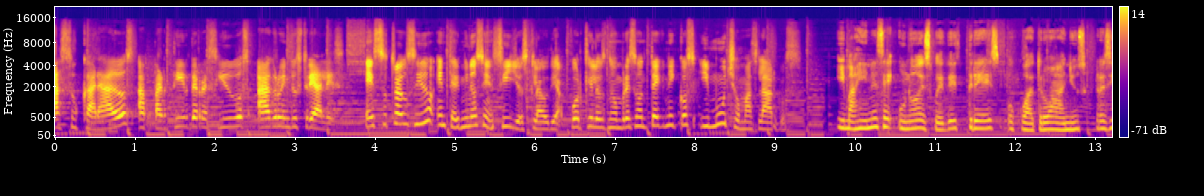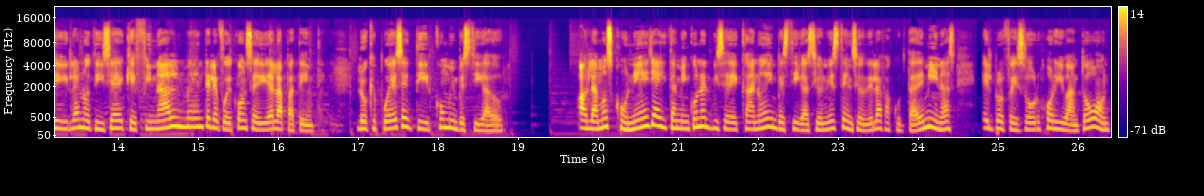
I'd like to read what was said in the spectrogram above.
azucarados a partir de residuos agroindustriales. Esto traducido en términos sencillos, Claudia, porque los nombres son técnicos y mucho más largos. Imagínese uno después de tres o cuatro años recibir la noticia de que finalmente le fue concedida la patente, lo que puede sentir como investigador. Hablamos con ella y también con el vicedecano de Investigación y Extensión de la Facultad de Minas, el profesor Joribán Tobón,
